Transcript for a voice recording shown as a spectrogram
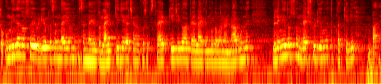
तो उम्मीद है दोस्तों ये वीडियो पसंद आई होगी, पसंद आई हो तो लाइक कीजिएगा चैनल को सब्सक्राइब कीजिएगा, और बेल आइकन को दबाना ना भूलें। मिलेंगे दोस्तों नेक्स्ट वीडियो में, तब तक के लिए बाय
